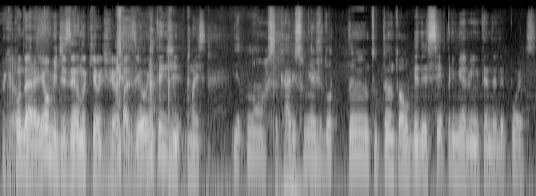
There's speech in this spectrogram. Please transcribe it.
Porque quando era eu me dizendo o que eu devia fazer, eu entendi. Mas, nossa, cara, isso me ajudou tanto, tanto a obedecer primeiro e entender depois.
